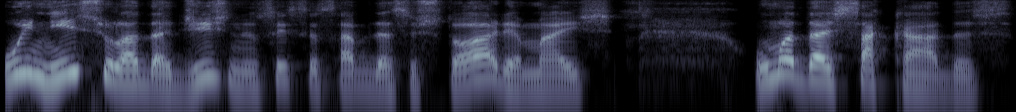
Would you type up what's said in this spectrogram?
o início lá da Disney. Não sei se você sabe dessa história, mas uma das sacadas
